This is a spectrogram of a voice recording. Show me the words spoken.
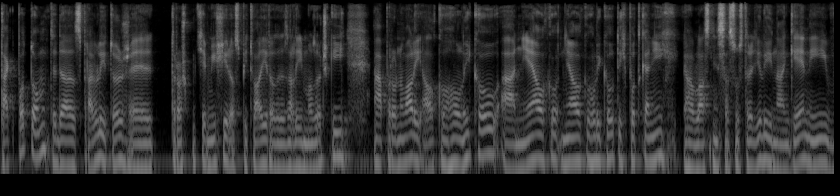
Tak potom teda spravili to, že trošku tie myši rozpitvali, rozrezali im mozočky a pronovali alkoholikov a nealko- nealkoholikov tých potkaní a vlastne sa sústredili na gény v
